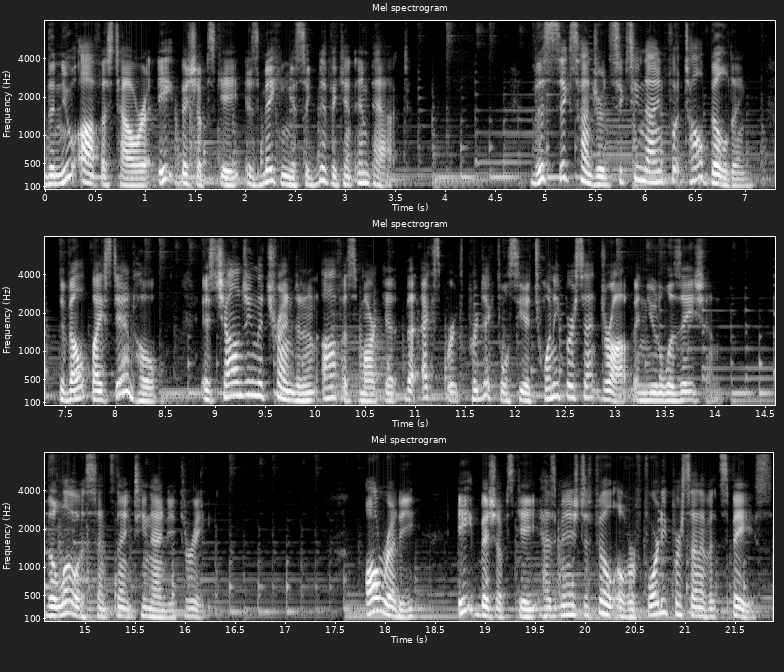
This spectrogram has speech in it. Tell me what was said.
the new office tower at 8 Bishopsgate is making a significant impact. This 669 foot tall building, developed by Stanhope, is challenging the trend in an office market that experts predict will see a 20% drop in utilization, the lowest since 1993. Already, 8 Bishopsgate has managed to fill over 40% of its space,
